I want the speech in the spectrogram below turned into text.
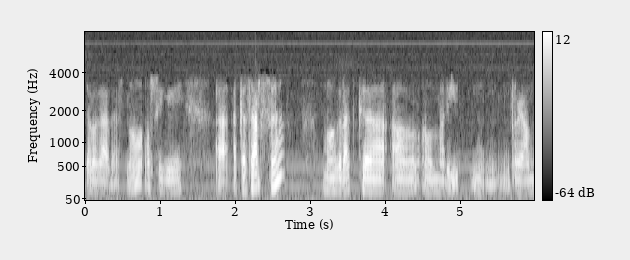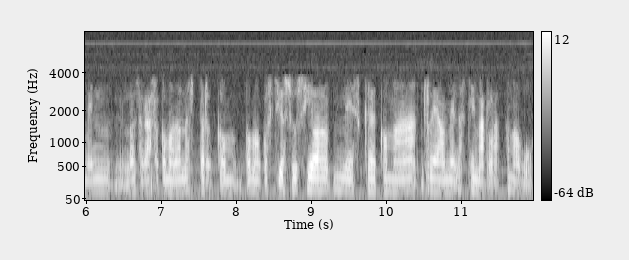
de vegades, no? O sigui, a, a casar-se, malgrat que el, el marit realment les agafa com a dones per, com, com a qüestió social més que com a realment estimar-la amb algú.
